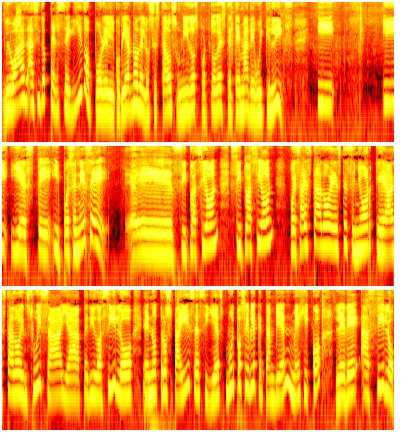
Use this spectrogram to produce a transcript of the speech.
lo ha, ha, sido perseguido por el gobierno de los Estados Unidos por todo este tema de WikiLeaks. Y, y este, y pues en ese eh, situación, situación, pues ha estado este señor que ha estado en Suiza y ha pedido asilo en otros países y es muy posible que también México le dé asilo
